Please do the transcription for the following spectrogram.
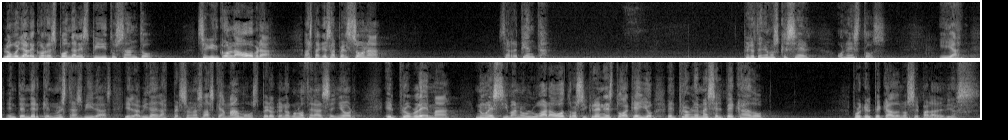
Luego ya le corresponde al Espíritu Santo seguir con la obra hasta que esa persona se arrepienta. Pero tenemos que ser honestos y entender que en nuestras vidas y en la vida de las personas a las que amamos, pero que no conocen al Señor, el problema no es si van a un lugar a otro, si creen esto o aquello, el problema es el pecado, porque el pecado nos separa de Dios,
